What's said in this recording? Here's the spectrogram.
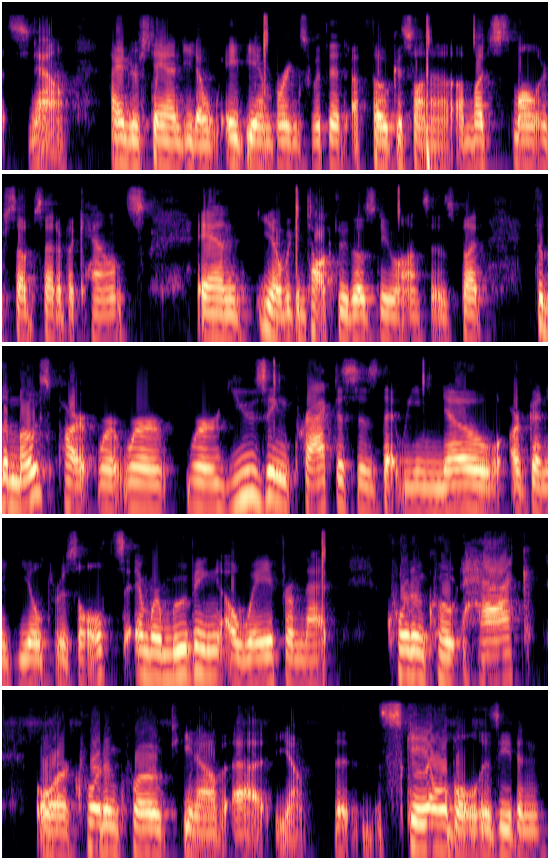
is. Now I understand you know ABM brings with it a focus on a, a much smaller subset of accounts, and you know we can talk through those nuances. But for the most part, we're we're we're using practices that we know are going to yield results, and we're moving away from that quote unquote hack or quote unquote you know uh, you know scalable is even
